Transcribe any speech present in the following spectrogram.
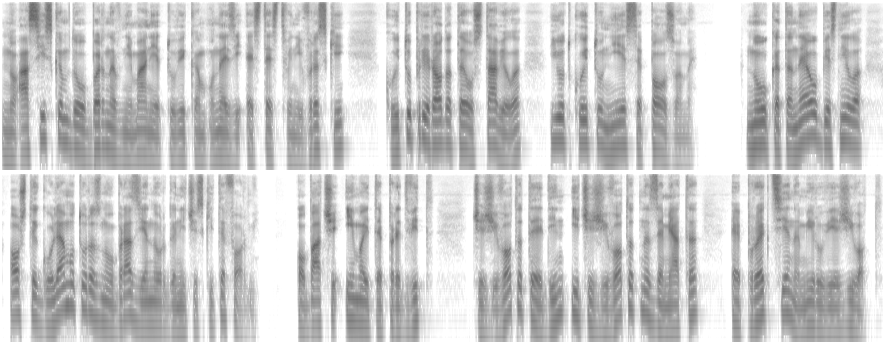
Но аз искам да обърна вниманието ви към онези естествени връзки, които природата е оставила и от които ние се ползваме. Науката не е обяснила още голямото разнообразие на органическите форми. Обаче имайте предвид, че животът е един и че животът на Земята е проекция на мировия живот.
